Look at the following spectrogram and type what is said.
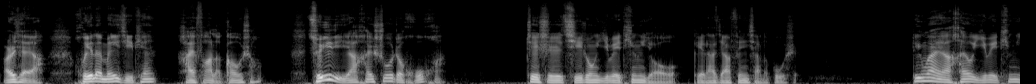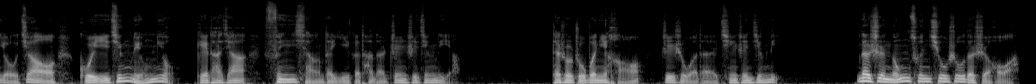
而且呀，回来没几天还发了高烧，嘴里呀还说着胡话。这是其中一位听友给大家分享的故事。另外啊，还有一位听友叫鬼精灵佑，给大家分享的一个他的真实经历啊。他说：“主播你好，这是我的亲身经历。那是农村秋收的时候啊，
